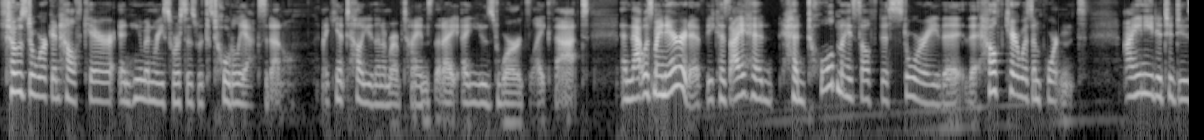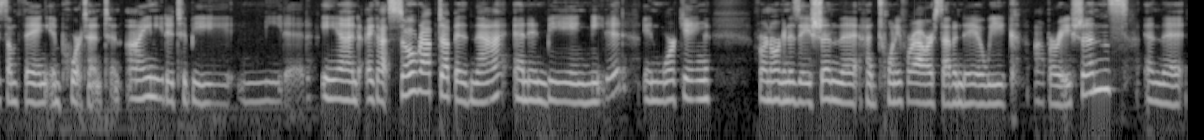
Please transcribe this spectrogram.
chose to work in healthcare and human resources, which was totally accidental. I can't tell you the number of times that I, I used words like that. And that was my narrative because I had had told myself this story that, that healthcare was important. I needed to do something important and I needed to be needed. And I got so wrapped up in that and in being needed, in working for an organization that had 24 hour, seven day a week operations and that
